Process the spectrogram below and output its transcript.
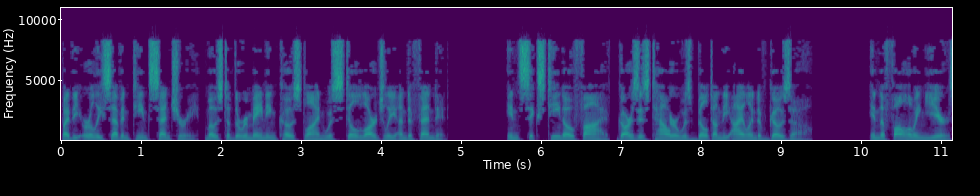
by the early 17th century, most of the remaining coastline was still largely undefended. In 1605, Garzes Tower was built on the island of Gozo. In the following years,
